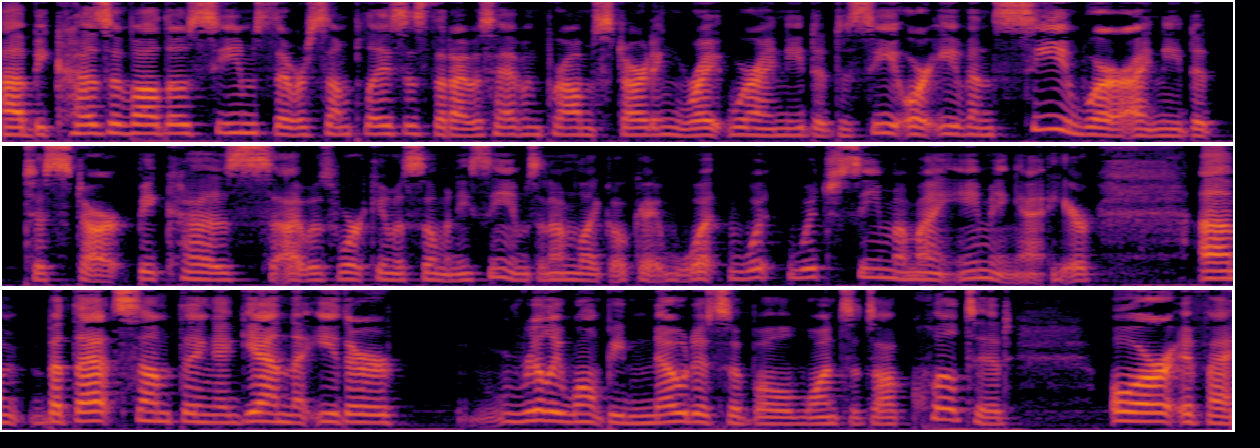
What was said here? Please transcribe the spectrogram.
Uh, because of all those seams, there were some places that I was having problems starting right where I needed to see, or even see where I needed to start because I was working with so many seams. And I'm like, okay, what, what which seam am I aiming at here? Um, but that's something again that either really won't be noticeable once it's all quilted, or if I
